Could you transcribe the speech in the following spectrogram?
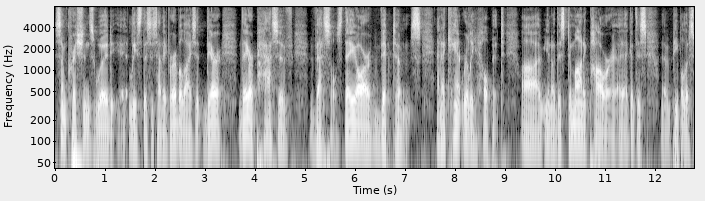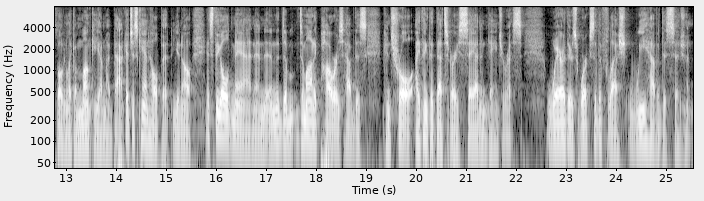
some Christians would, at least this is how they verbalize it, they're, they are passive vessels. They are victims, and I can't really help it. Uh, you know, this demonic power. I, I get this, uh, people have spoken like a monkey on my back. I just can't help it. You know, it's the old man, and, and the de- demonic powers have this control. I think that that's very sad and dangerous. Where there's works of the flesh, we have a decision.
